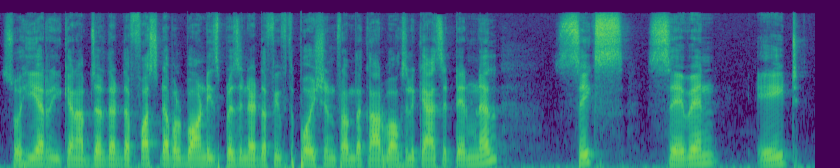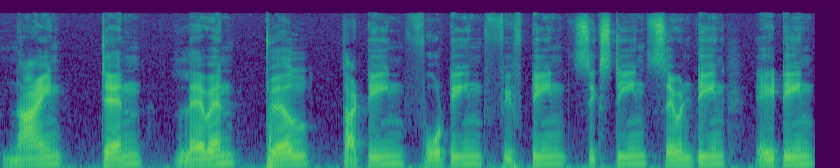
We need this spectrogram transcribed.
So here you can observe that the first double bond is present at the fifth position from the carboxylic acid terminal. 6, 7, 8, 9, 10, 11, 12, 13, 14, 15, 16, 17, 18,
